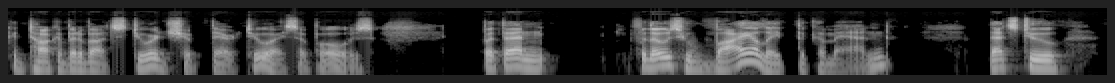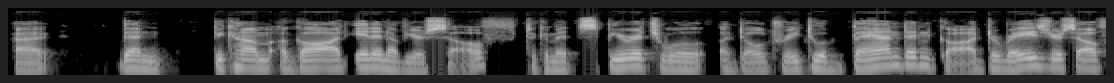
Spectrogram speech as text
Could talk a bit about stewardship there too, I suppose. But then, for those who violate the command, that's to uh, then become a God in and of yourself, to commit spiritual adultery, to abandon God, to raise yourself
